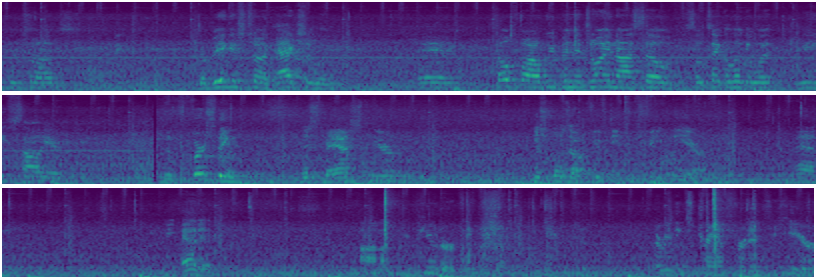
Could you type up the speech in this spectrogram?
one of the trucks. The biggest truck actually. And so far we've been enjoying ourselves. So take a look at what we saw here. The first thing, this mast here, this goes up 52 feet in the air. And then we edit on a computer. Everything's transferred into here.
